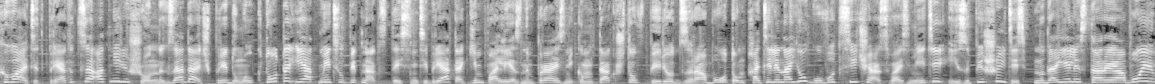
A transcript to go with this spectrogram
Хватит прятаться от нерешенных задач, придумал кто-то и отметил 15 15 сентября таким полезным праздником, так что вперед за работу. Хотели на йогу? Вот сейчас возьмите и запишитесь. Надоели старые обои?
